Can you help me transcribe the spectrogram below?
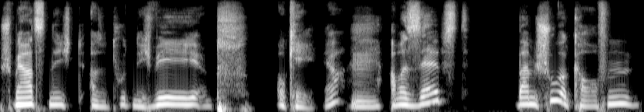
Schmerzt nicht, also tut nicht weh, pff, okay, ja. Mhm. Aber selbst beim Schuhe kaufen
